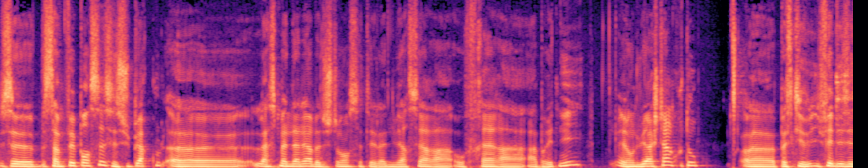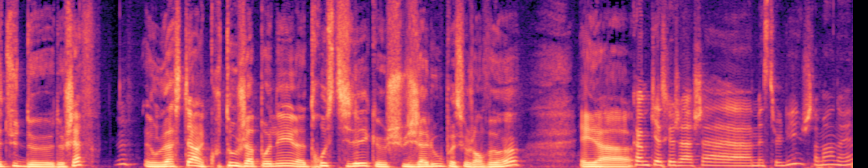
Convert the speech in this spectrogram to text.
Ça me fait penser, c'est super cool. Euh, la semaine dernière, bah, justement, c'était l'anniversaire au frère à, à Britney. Et on lui a acheté un couteau. Euh, parce qu'il il fait des études de, de chef. Et on lui a acheté un couteau japonais là, trop stylé que je suis jaloux parce que j'en veux un. Et, euh, Comme qu'est-ce que j'ai acheté à Mr. Lee, justement, à Noël?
